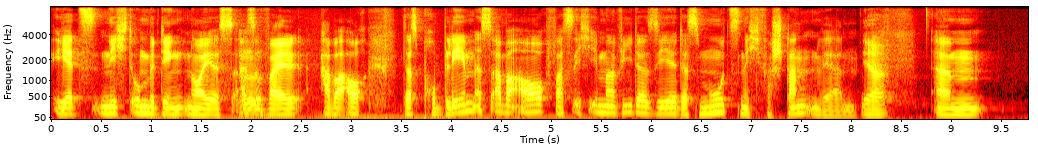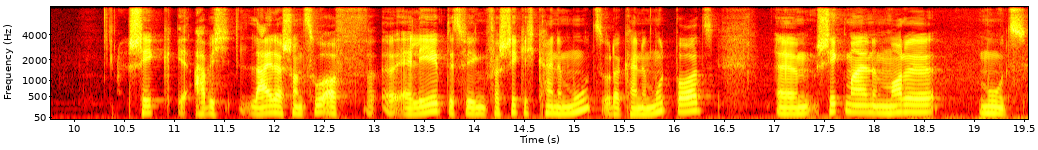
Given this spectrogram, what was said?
jetzt nicht unbedingt neu ist. Also, Mhm. weil, aber auch, das Problem ist aber auch, was ich immer wieder sehe, dass Moods nicht verstanden werden. Ja. Ähm, schick habe ich leider schon zu oft äh, erlebt, deswegen verschicke ich keine Moods oder keine Moodboards. Ähm, schick mal einem Model Moods.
